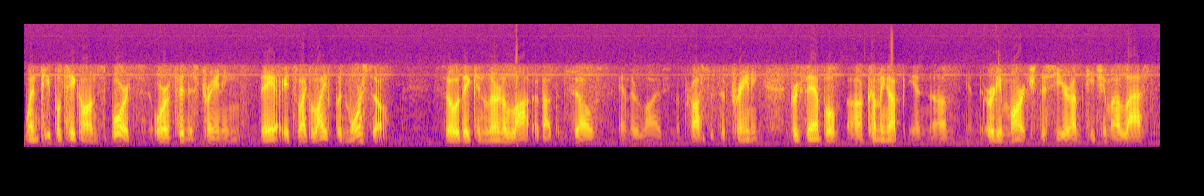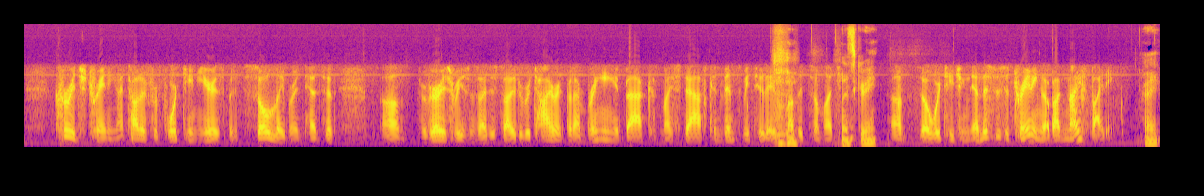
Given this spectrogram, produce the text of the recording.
when people take on sports or a fitness training, they it's like life but more so. So they can learn a lot about themselves and their lives in the process of training. For example, uh, coming up in um, in early March this year, I'm teaching my last courage training. I taught it for 14 years, but it's so labor intensive. Um, for various reasons, I decided to retire it, but I'm bringing it back because my staff convinced me to. They love it so much. That's great. Uh, so we're teaching, and this is a training about knife fighting. Right.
